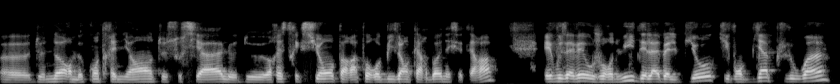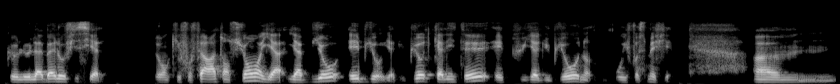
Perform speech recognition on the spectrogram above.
euh, de normes contraignantes sociales, de restrictions par rapport au bilan carbone, etc. Et vous avez aujourd'hui des labels bio qui vont bien plus loin que le label officiel. Donc il faut faire attention, il y a, bio et bio. Il y a du bio de qualité et puis il y a du bio où il faut se méfier. Il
